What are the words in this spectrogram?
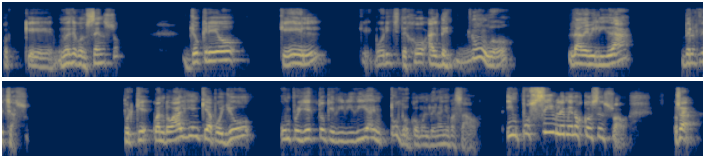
porque no es de consenso, yo creo que él, que Boric dejó al desnudo la debilidad del rechazo. Porque cuando alguien que apoyó un proyecto que dividía en todo, como el del año pasado, imposible menos consensuado. O sea,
